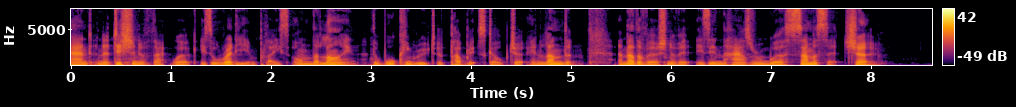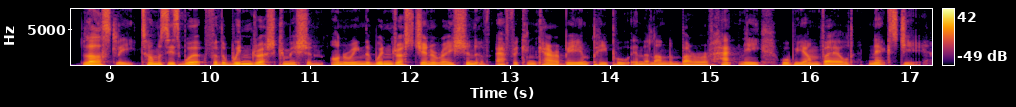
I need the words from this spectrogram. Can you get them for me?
And an edition of that work is already in place on The Line, the walking route of public sculpture in London. Another version of it is in the Hauser and Wirth Somerset show. Lastly, Thomas's work for the Windrush Commission, honouring the Windrush generation of African Caribbean people in the London borough of Hackney, will be unveiled next year.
